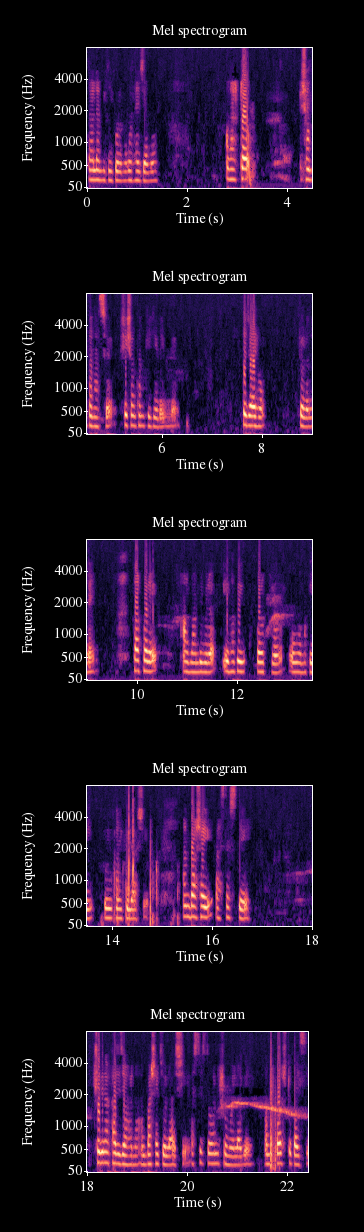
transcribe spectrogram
তাহলে আমি কি করব, কোথায় যাব? আমার একটা সন্তান আছে, সেই সন্তানকে কে দেখবে। তো যাই হোক, চলে যায়। তারপরে আমার বান্ধবীরা এভাবে করার ও আমাকে ওই ওখানে ফেলে আসে। আমি বাসায় আস্তে আস্তে সেদিন আর কাজে যাওয়া হয় না, আমি বাসায় চলে আসি। আস্তে আস্তে অনেক সময় লাগে, অনেক কষ্ট পাইছি।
